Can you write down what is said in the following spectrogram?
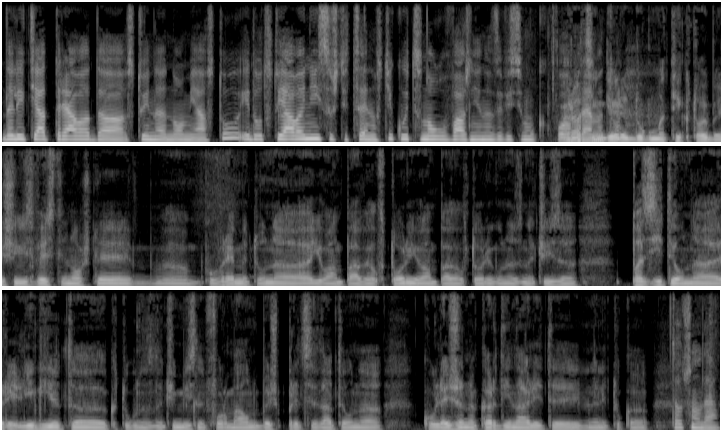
Дали тя трябва да стои на едно място и да отстоява едни и същи ценности, които са много важни, независимо какво е времето. Ратцингер е догматик. Той беше известен още по времето на Йоан Павел II. Йоан Павел II го назначи за пазител на религията, като го назначи, мисля, формално беше председател на колежа на кардиналите. Нали, тук, Точно да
